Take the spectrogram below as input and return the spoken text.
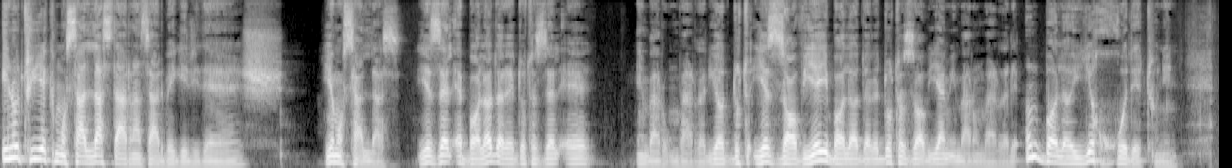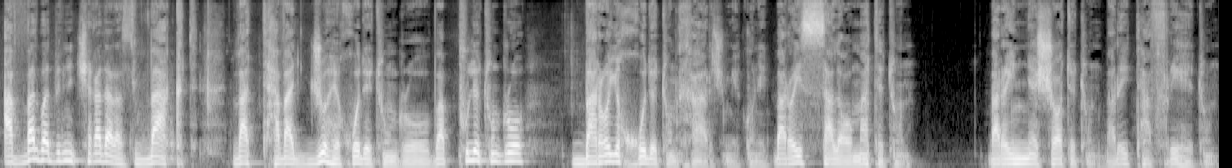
اینو توی یک مثلث در نظر بگیریدش. یه مثلث. یه زل بالا داره دو تا زل این ور اون یا دو تا یه زاویه بالا داره دو تا زاویه هم این ور اون داره. اون بالایی خودتونین. اول باید ببینید چقدر از وقت و توجه خودتون رو و پولتون رو برای خودتون خرج می‌کنید برای سلامتتون برای نشاتتون برای تفریحتون.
